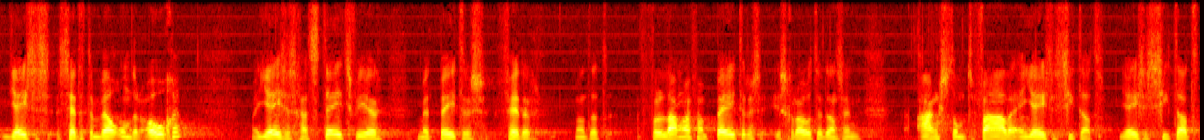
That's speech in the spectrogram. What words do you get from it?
Jezus zet het hem wel onder ogen, maar Jezus gaat steeds weer met Petrus verder. Want dat verlangen van Petrus is groter dan zijn angst om te falen en Jezus ziet dat. Jezus ziet dat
